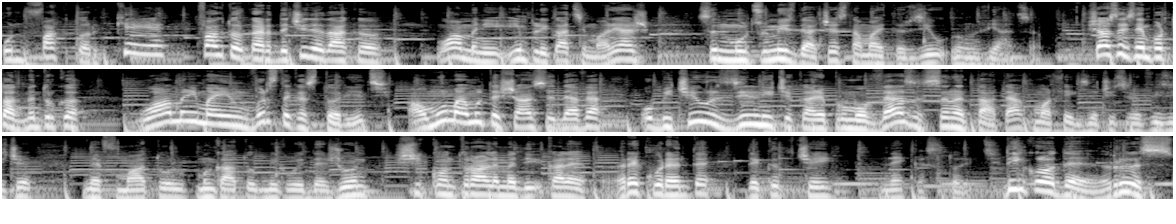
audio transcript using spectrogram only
un factor cheie, factor care decide dacă oamenii implicați în mariaj sunt mulțumiți de acesta mai târziu în viață. Și asta este important pentru că oamenii mai în vârstă căsătoriți au mult mai multe șanse de a avea obiceiuri zilnice care promovează sănătatea, cum ar fi exercițiile fizice, nefumatul, mâncatul micului dejun și controle medicale recurente decât cei necăsătoriți. Dincolo de râs,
